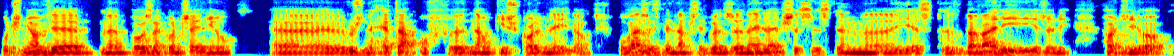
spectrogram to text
uczniowie po zakończeniu różnych etapów nauki szkolnej. No, uważa się na przykład, że najlepszy system jest w Bawarii, jeżeli chodzi o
